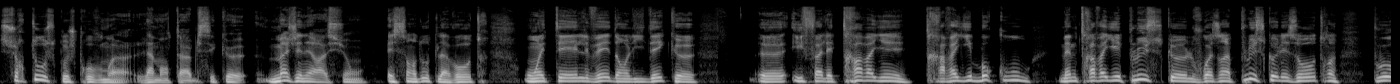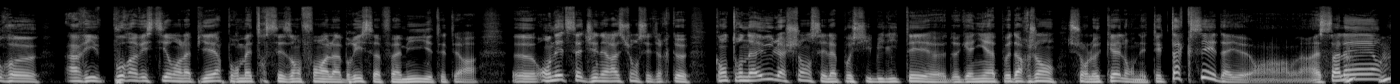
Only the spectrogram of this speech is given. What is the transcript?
surtout ce que je trouve, moi, lamentable, c'est que ma génération, et sans doute la vôtre, ont été élevés dans l'idée que euh, il fallait travailler, travailler beaucoup, même travailler plus que le voisin, plus que les autres, pour euh, arrive pour investir dans la pierre, pour mettre ses enfants à l'abri, sa famille, etc. Euh, on est de cette génération, c'est-à-dire que quand on a eu la chance et la possibilité euh, de gagner un peu d'argent, sur lequel on était taxé d'ailleurs, on a un salaire, mmh, mmh.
